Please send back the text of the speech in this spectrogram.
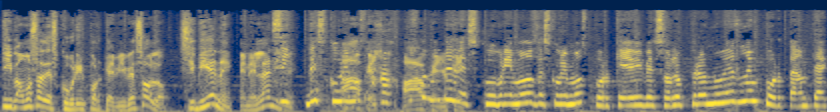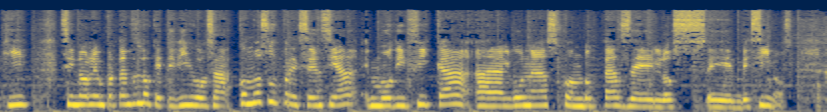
y vamos a descubrir por qué vive solo. Si viene en el anime. Sí, descubrimos, ah, ah descubrimos, descubrimos por qué vive solo, pero no es lo importante aquí, sino lo importante es lo que te digo, o sea, cómo su presencia modifica algunas conductas de los eh, vecinos. Ok.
